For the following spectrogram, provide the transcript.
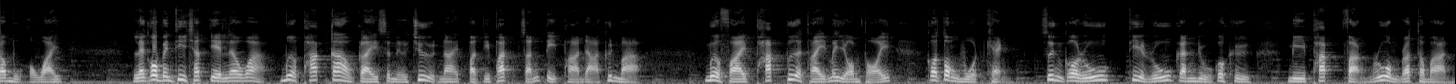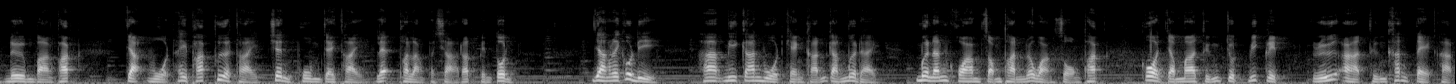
ระบุเอาไว้ และก็เป็นที่ชัดเจนแล้วว่า เมื่อพักก้าวไกลเสนอชื่อนายปฏิพัฒน์สันติพาดาขึ้นมา เมื่อฝ่ายพักเพื่อไทยไม่ยอมถอย ก็ต้องโหวตแข่ง ซึ่งก็รู้ที่รู้กันอยู่ก็คือ มีพักฝั่งร่วมรัฐบาลเดิมบางพักจะโหวตให้พักเพื่อไทย เช่น ภูมิใจไทย และพลังประชารัฐเป็นต้น อย่างไรก็ดี หากมีการโหวตแข่งขันกันเมื่อใด เมื่อนั้นความสัมพันธ์ระหว่างสองพักก็จะมาถึงจุดวิกฤต หรืออาจถึงขั้นแตกหัก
